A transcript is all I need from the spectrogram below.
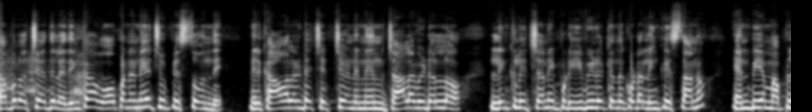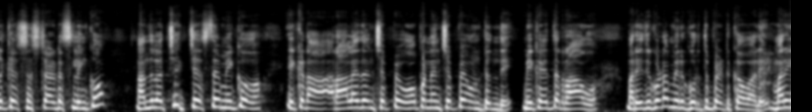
డబ్బులు వచ్చేది లేదు. ఇంకా ఓపెన్ అనే చూపిస్తూ ఉంది. మీరు కావాలంటే చెక్ చేయండి. నేను చాలా వీడియోల్లో లింకులు ఇచ్చాను. ఇప్పుడు ఈ వీడియో కింద కూడా లింక్ ఇస్తాను. ఎన్బిఎం అప్లికేషన్ స్టేటస్ లింకు అందులో చెక్ చేస్తే మీకు ఇక్కడ రాలేదని చెప్పి ఓపెన్ అని చెప్పే ఉంటుంది. మీకైతే రావు. మరి ఇది కూడా మీరు గుర్తుపెట్టుకోవాలి. మరి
